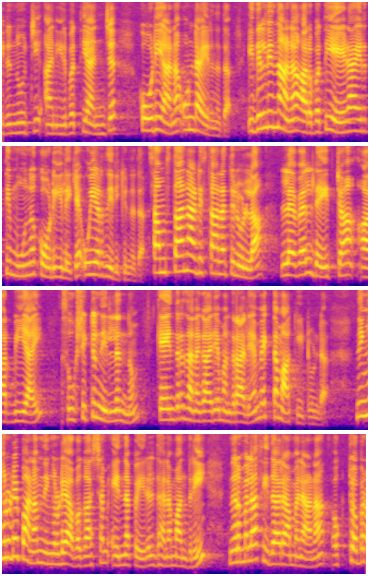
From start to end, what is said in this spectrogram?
ഇരുന്നൂറ്റി ഇരുപത്തി അഞ്ച് കോടിയാണ് ഉണ്ടായിരുന്നത്. ഇതിൽ നിന്നാണ് അറുപത്തി ഏഴായിരത്തി മൂന്ന് കോടിയിലേക്ക് ഉയർന്നിരിക്കുന്നത്. സംസ്ഥാന അടിസ്ഥാനത്തിലുള്ള level data R B I സൂക്ഷിക്കുന്നില്ലെന്നും കേന്ദ്ര ധനകാര്യ മന്ത്രാലയം വ്യക്തമാക്കിയിട്ടുണ്ട്. നിങ്ങളുടെ പണം നിങ്ങളുടെ അവകാശം എന്ന പേരിൽ ധനമന്ത്രി നിർമ്മല സീതാരാമനാണ് ഒക്ടോബർ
